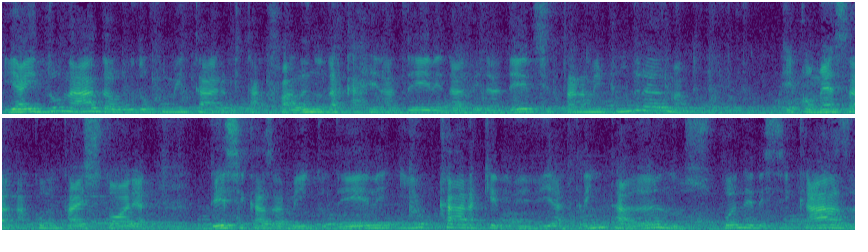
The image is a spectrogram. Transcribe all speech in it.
E aí do nada o documentário que está falando da carreira dele, da vida dele, se torna meio que um drama. E começa a contar a história desse casamento dele e o cara que ele vivia há 30 anos, quando ele se casa,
